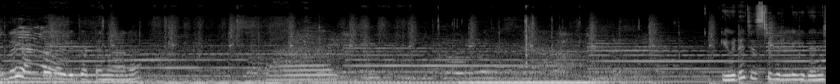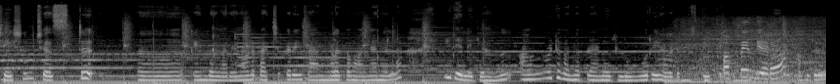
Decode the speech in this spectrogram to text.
ഇത് രണ്ടെണ്ണം എടുക്കട്ടെ ഞാൻ ഇവിടെ ജസ്റ്റ് ബില്ല് ചെയ്തതിന് ശേഷം ജസ്റ്റ് എന്താ പറയുക നമ്മുടെ പച്ചക്കറി സാധനങ്ങളൊക്കെ വാങ്ങാനല്ല ഇതിലേക്ക് വന്നു. അങ്ങോട്ട് വന്നപ്പോഴാണ് ഒരു ലോറി അവിടെ അവർ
